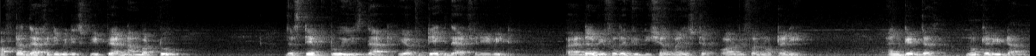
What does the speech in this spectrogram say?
after the affidavit is prepared number two the step two is that you have to take the affidavit either before the judicial magistrate or before notary and get the notary done.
